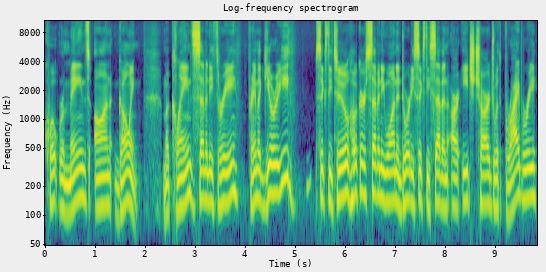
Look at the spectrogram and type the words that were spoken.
quote, remains ongoing. McClain, 73, Pramaggiore, 62, Hooker 71, and Doherty 67 are each charged with bribery,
